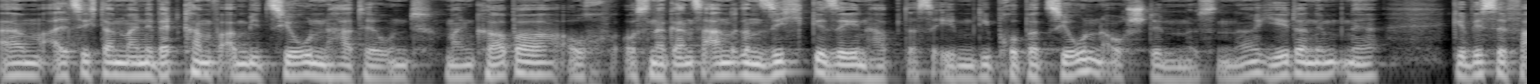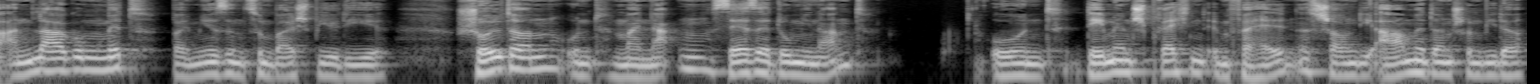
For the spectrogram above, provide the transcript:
ähm, als ich dann meine Wettkampfambitionen hatte und meinen Körper auch aus einer ganz anderen Sicht gesehen habe, dass eben die Proportionen auch stimmen müssen. Ne? Jeder nimmt eine gewisse Veranlagung mit. Bei mir sind zum Beispiel die Schultern und mein Nacken sehr, sehr dominant. Und dementsprechend im Verhältnis schauen die Arme dann schon wieder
